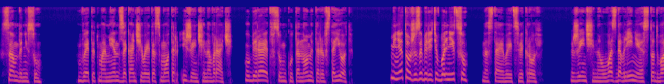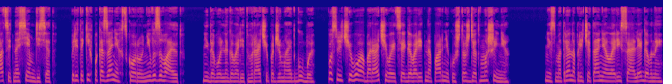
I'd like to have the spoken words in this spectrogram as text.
«Сам донесу». В этот момент заканчивает осмотр и женщина-врач. Убирает в сумку тонометр и встает. «Меня тоже заберите в больницу», — настаивает свекровь. «Женщина, у вас давление 120 на 70. При таких показаниях скорую не вызывают», — недовольно говорит врач и поджимает губы, после чего оборачивается и говорит напарнику, что ждет в машине. Несмотря на причитания Ларисы Олеговны,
